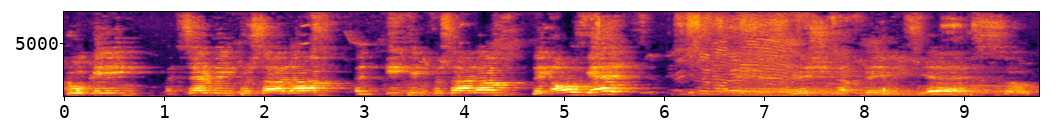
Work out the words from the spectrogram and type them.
cooking and serving prasadam and eating prasadam, they all get Krishna prem. Yes. So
